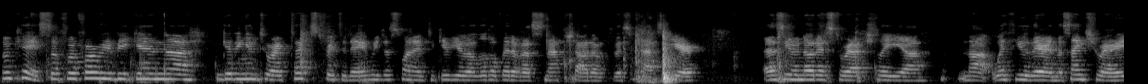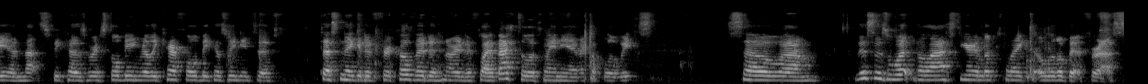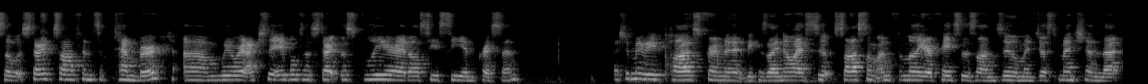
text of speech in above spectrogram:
Okay, so before we begin uh, getting into our text for today, we just wanted to give you a little bit of a snapshot of this past year. As you noticed, we're actually uh, not with you there in the sanctuary, and that's because we're still being really careful because we need to test negative for COVID in order to fly back to Lithuania in a couple of weeks. So um, this is what the last year looked like a little bit for us. So it starts off in September. Um, we were actually able to start the school year at LCC in person. I should maybe pause for a minute because I know I saw some unfamiliar faces on Zoom and just mention that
